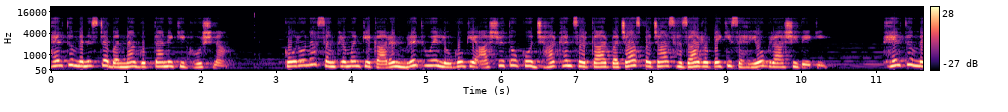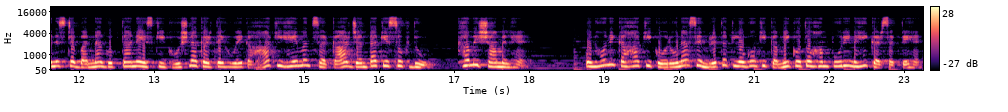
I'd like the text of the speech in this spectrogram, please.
हेल्थ मिनिस्टर बन्ना गुप्ता ने की घोषणा। कोरोना संक्रमण के कारण मृत हुए लोगों के आश्रितों को झारखंड सरकार पचास पचास हज़ार रूपए की सहयोग राशि देगी। हेल्थ मिनिस्टर बन्ना गुप्ता ने इसकी घोषणा करते हुए कहा कि हेमंत सरकार जनता के सुख दुख में शामिल है। उन्होंने कहा कि कोरोना से मृतक लोगों की कमी को तो हम पूरी नहीं कर सकते हैं,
